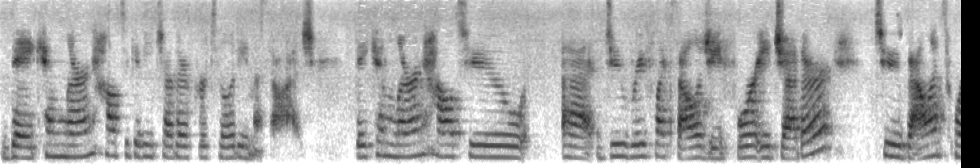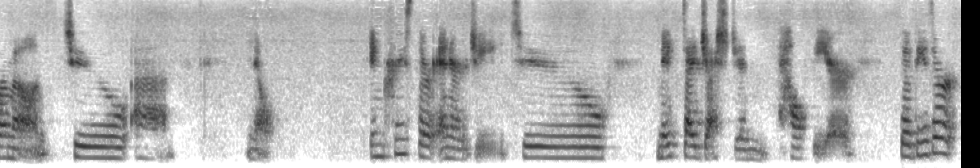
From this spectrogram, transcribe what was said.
They can learn how to give each other fertility massage. They can learn how to uh, do reflexology for each other to balance hormones, to um, you know, increase their energy, to make digestion healthier. So these are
